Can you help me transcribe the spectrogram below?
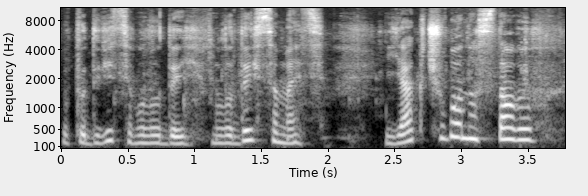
Ви подивіться, молодий, молодий самець. Як чуба наставив.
